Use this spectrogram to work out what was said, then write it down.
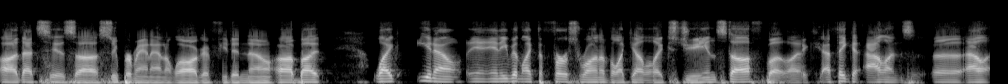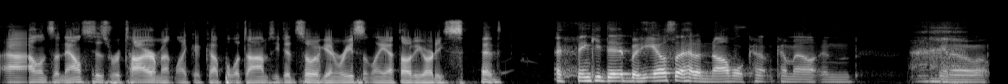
Uh, that's his uh, Superman analog, if you didn't know. Uh, but like you know, and, and even like the first run of like LXG and stuff. But like I think Alan's uh, Al, Alan's announced his retirement like a couple of times. He did so again recently. I thought he already said. I think he did, but he also had a novel come, come out, and you know,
